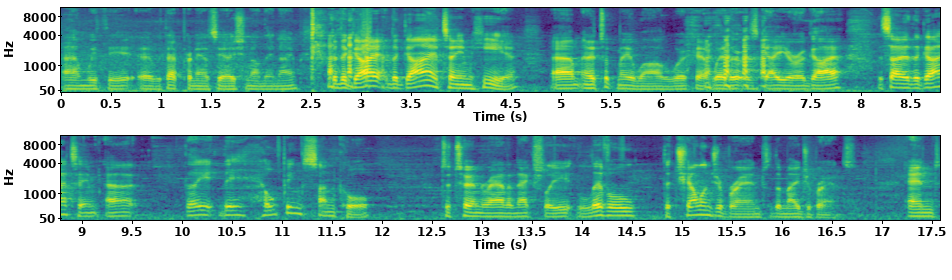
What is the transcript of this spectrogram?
Um, with the uh, with that pronunciation on their name, but the Gaia the Gaia team here, um, and it took me a while to work out whether it was Gaia or Gaia. So the Gaia team, uh, they they're helping Suncorp to turn around and actually level the challenger brand to the major brands. And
